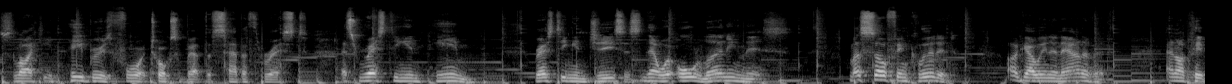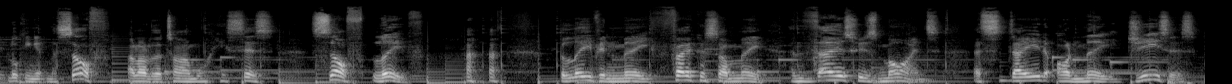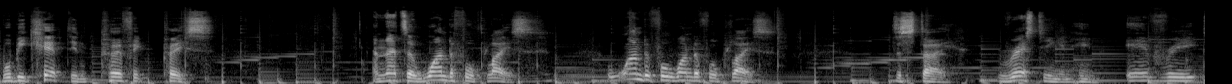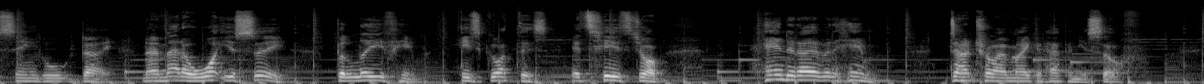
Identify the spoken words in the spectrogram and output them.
It's like in Hebrews 4, it talks about the Sabbath rest. It's resting in Him, resting in Jesus. Now, we're all learning this, myself included. I go in and out of it. And I keep looking at myself a lot of the time. Well, he says, self, leave. Believe in me, focus on me, and those whose minds are stayed on me, Jesus, will be kept in perfect peace. And that's a wonderful place. A wonderful, wonderful place to stay resting in Him every single day. No matter what you see, believe Him. He's got this. It's His job. Hand it over to Him. Don't try and make it happen yourself.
